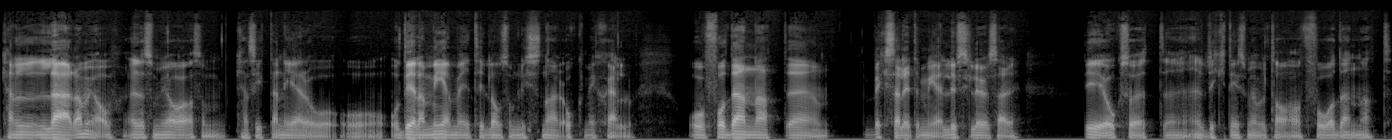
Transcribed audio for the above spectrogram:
kan lära mig av. Eller som jag som kan sitta ner och, och, och dela med mig till de som lyssnar och mig själv. Och få den att eh, växa lite mer. Skulle jag säga det är också ett, eh, en riktning som jag vill ta, att få den att,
